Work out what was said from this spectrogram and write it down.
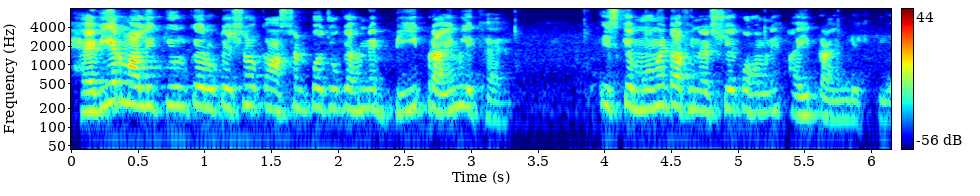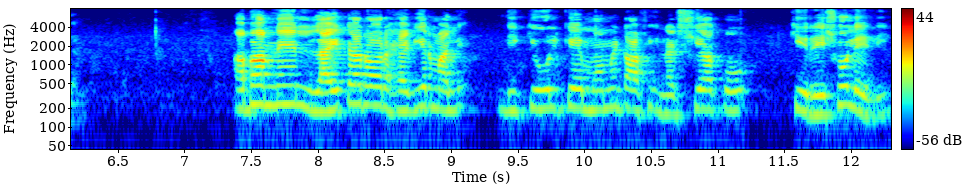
हैवियर मालिक्यूल के रोटेशनल कांस्टेंट को चूँकि हमने बी प्राइम लिखा है, इसके मोमेंट ऑफ़ इनर्शिया को हमने आई प्राइम लिख दिया। अब हमने लाइटर और हैवियर मालिक्यूल के मोमेंट ऑफ़ इनर्शिया को की रेशो ले ली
